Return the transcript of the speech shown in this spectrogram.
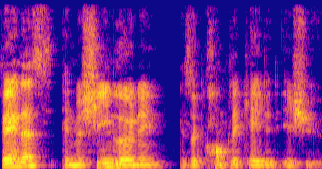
Fairness in machine learning is a complicated issue.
